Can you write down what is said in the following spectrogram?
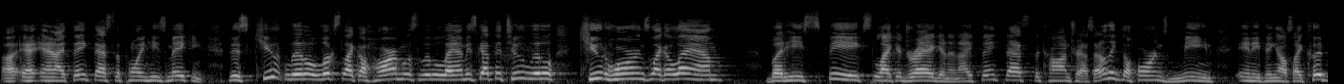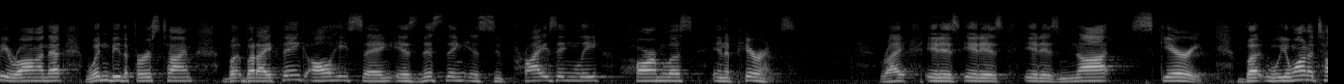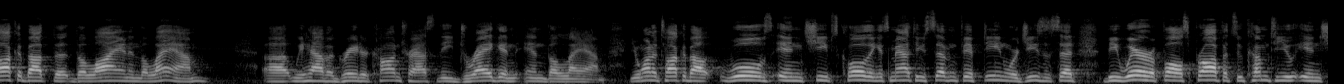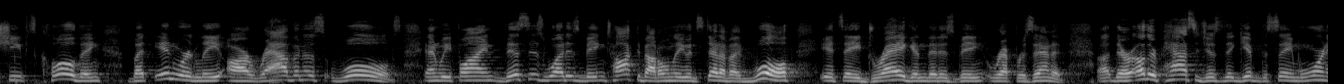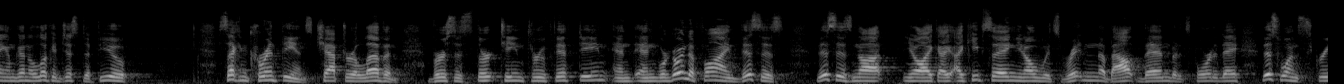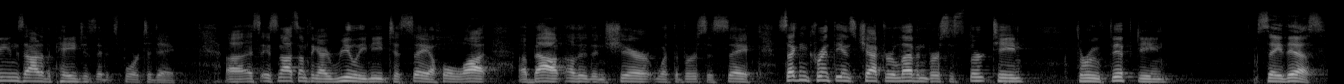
Uh, and, and, I think that's the point he's making. This cute little, looks like a harmless little lamb. He's got the two little cute horns like a lamb but he speaks like a dragon. And I think that's the contrast. I don't think the horns mean anything else. I could be wrong on that. Wouldn't be the first time. But, but I think all he's saying is this thing is surprisingly harmless in appearance. Right? It is, it is, it is not scary. But we want to talk about the, the lion and the lamb. Uh, we have a greater contrast the dragon and the lamb. You want to talk about wolves in sheep's clothing? It's Matthew 7:15 where Jesus said, "Beware of false prophets who come to you in sheep's clothing, but inwardly are ravenous wolves." And we find this is what is being talked about. Only instead of a wolf, it's a dragon that is being represented. Uh, there are other passages that give the same warning. I'm going to look at just a few. 2 Corinthians chapter 11, verses 13 through 15. And, and we're going to find this is, this is not, you know, like I, I keep saying, you know, it's written about then, but it's for today. This one screams out of the pages that it's for today. Uh, it's, it's, not something I really need to say a whole lot about other than share what the verses say. 2 Corinthians chapter 11, verses 13 through 15 say this.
